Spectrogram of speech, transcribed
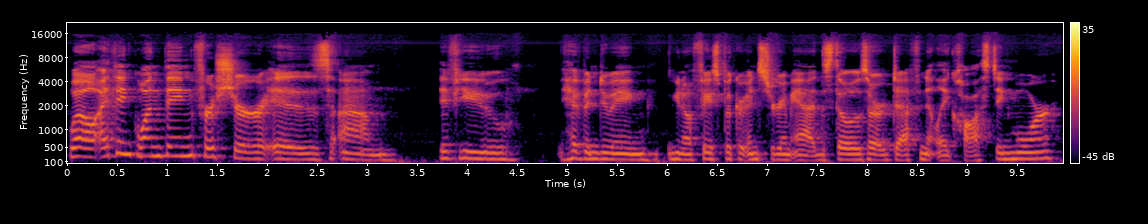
Well, I think one thing for sure is um, if you have been doing, you know, Facebook or Instagram ads, those are definitely costing more.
